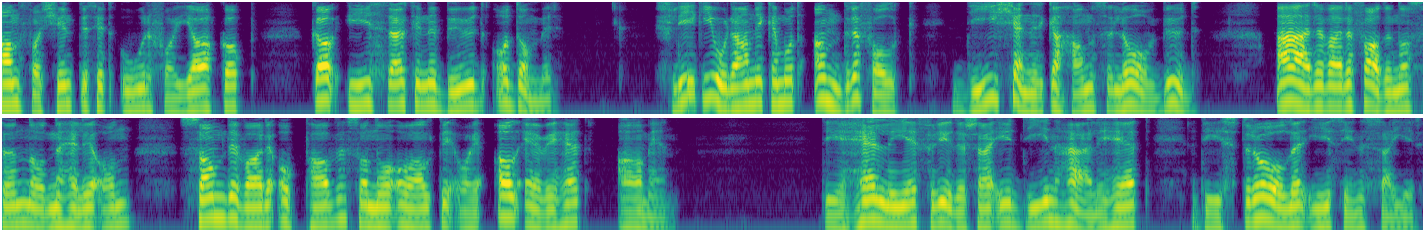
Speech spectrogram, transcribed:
Han forkynte sitt ord for Jakob, gav Israel sine bud og dommer. Slik gjorde han ikke mot andre folk, de kjenner ikke hans lovbud. Ære være Faderen og Sønnen og Den hellige ånd, som det var i opphavet, så nå og alltid og i all evighet. Amen. De hellige fryder seg i din herlighet, de stråler i sin seier.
